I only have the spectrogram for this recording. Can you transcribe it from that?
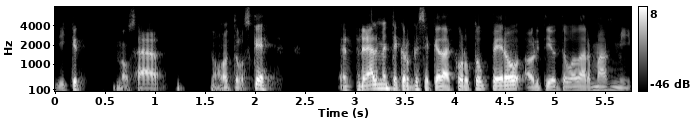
Y que, o sea, nosotros qué. Realmente creo que se queda corto, pero ahorita yo te voy a dar más mi,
